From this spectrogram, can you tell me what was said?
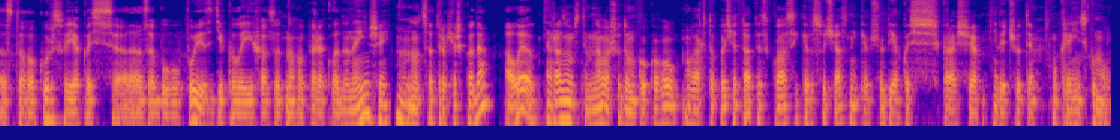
з того курсу якось е, забув у поїзді, коли їхав з одного перекладу на інший. Ну це трохи шкода. Але разом з тим, на вашу думку, кого варто почитати з класиків, з сучасників, щоб якось краще відчути українську мову.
